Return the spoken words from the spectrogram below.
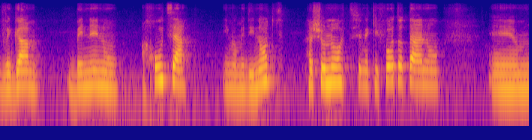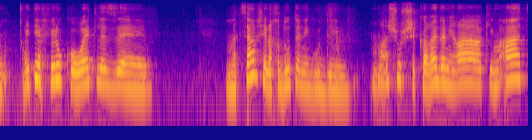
וגם בינינו החוצה, עם המדינות השונות שמקיפות אותנו. אמ, הייתי אפילו קוראת לזה מצב של אחדות הניגודים, משהו שכרגע נראה כמעט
